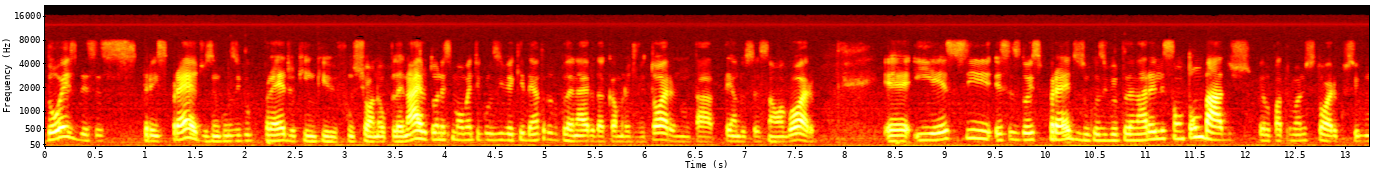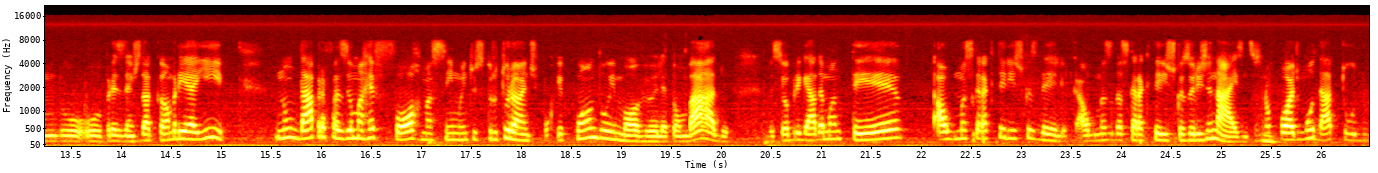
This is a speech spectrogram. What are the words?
dois desses três prédios, inclusive o prédio aqui em que funciona o plenário, estou nesse momento inclusive aqui dentro do plenário da Câmara de Vitória, não está tendo sessão agora. É, e esse, esses dois prédios, inclusive o plenário, eles são tombados pelo patrimônio histórico, segundo o, presidente da Câmara, e aí não dá para fazer uma reforma assim muito estruturante, porque quando o imóvel ele é tombado, você é obrigado a manter algumas características dele, algumas das características originais. Então, você não pode mudar tudo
